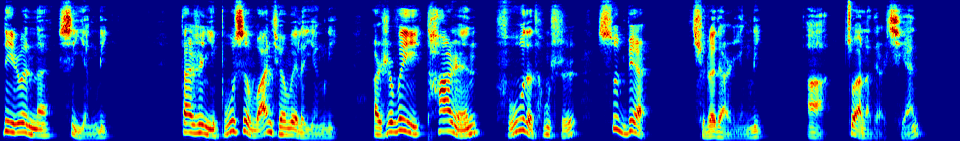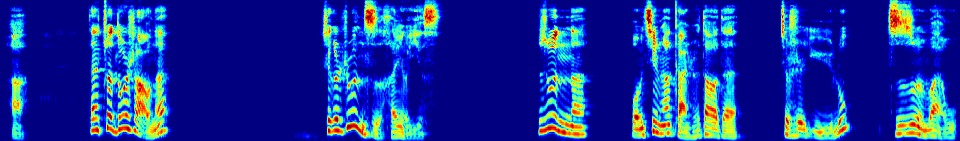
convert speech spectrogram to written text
利润呢是盈利，但是你不是完全为了盈利，而是为他人服务的同时，顺便取了点盈利，啊，赚了点钱，啊，但赚多少呢？这个“润”字很有意思，“润”呢，我们经常感受到的就是雨露滋润万物。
